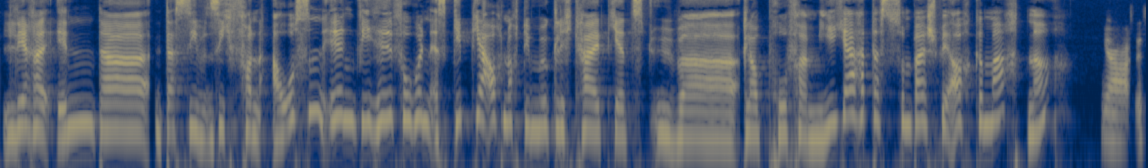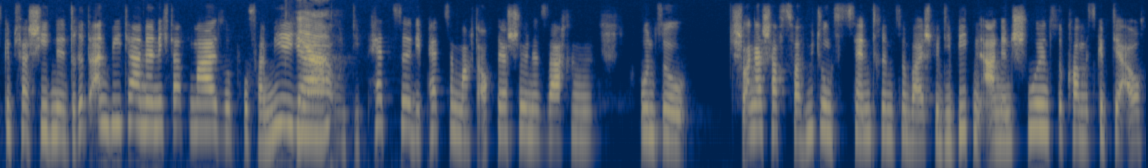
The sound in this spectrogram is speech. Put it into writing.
LehrerInnen da, dass sie sich von außen irgendwie Hilfe holen? Es gibt ja auch noch die Möglichkeit jetzt über, glaub, Pro Familia hat das zum Beispiel auch gemacht, ne? Ja, es gibt verschiedene Drittanbieter, nenne ich das mal, so Pro Familia ja. und die Petze. Die Petze macht auch sehr schöne Sachen und so Schwangerschaftsverhütungszentren zum Beispiel, die bieten an, in Schulen zu kommen. Es gibt ja auch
